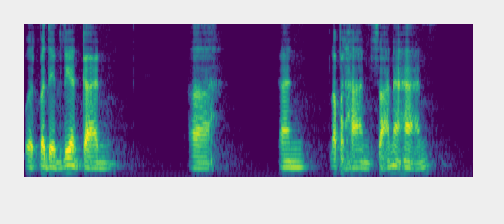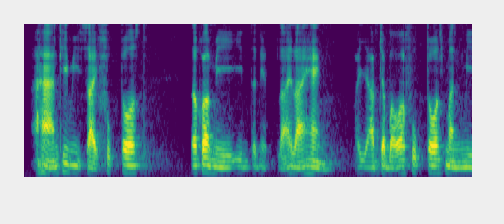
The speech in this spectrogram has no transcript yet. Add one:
เปิดประเด็นเรื่องการการรับประทานสารอาหาร อาหารที่มีใส่ฟุกโตส แล้วก็มีอินเทอร์เน็ตหลายๆ แห่ง พยายามจะบอกว่าฟุกโตสมันมี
